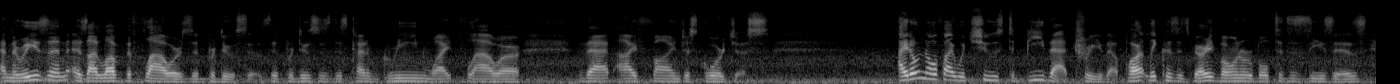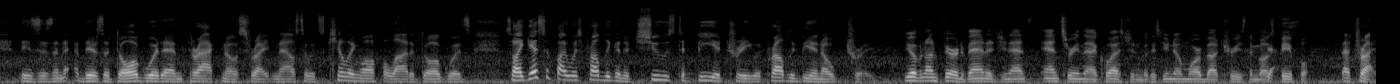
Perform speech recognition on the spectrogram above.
And the reason is I love the flowers it produces. It produces this kind of green white flower that I find just gorgeous. I don't know if I would choose to be that tree, though, partly because it's very vulnerable to diseases. There's, an, there's a dogwood anthracnose right now, so it's killing off a lot of dogwoods. So I guess if I was probably going to choose to be a tree, it would probably be an oak tree. You have an unfair advantage in ans- answering that question because you know more about trees than most yes, people. That's right.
